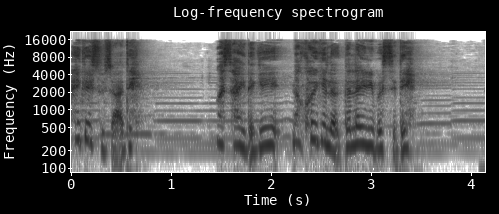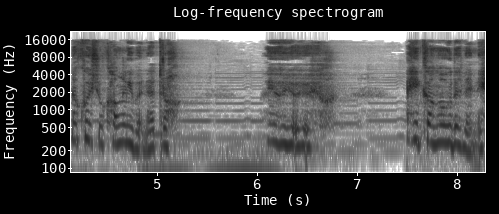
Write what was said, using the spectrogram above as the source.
ꯑꯩ ꯀꯩꯁꯨ ꯆꯥꯗꯦ ꯉꯁꯥꯏꯗꯒꯤ ꯅꯈꯣꯏꯒꯤ ꯂꯛꯇ ꯂꯩꯔꯤꯕꯁꯤꯗꯤ ꯅꯈꯣꯏꯁꯨ ꯈꯪꯂꯤꯕ ꯅꯠꯇ꯭ꯔꯣ ꯑꯌꯣ ꯑꯩ ꯈꯪꯍꯧꯗꯅꯅꯦ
